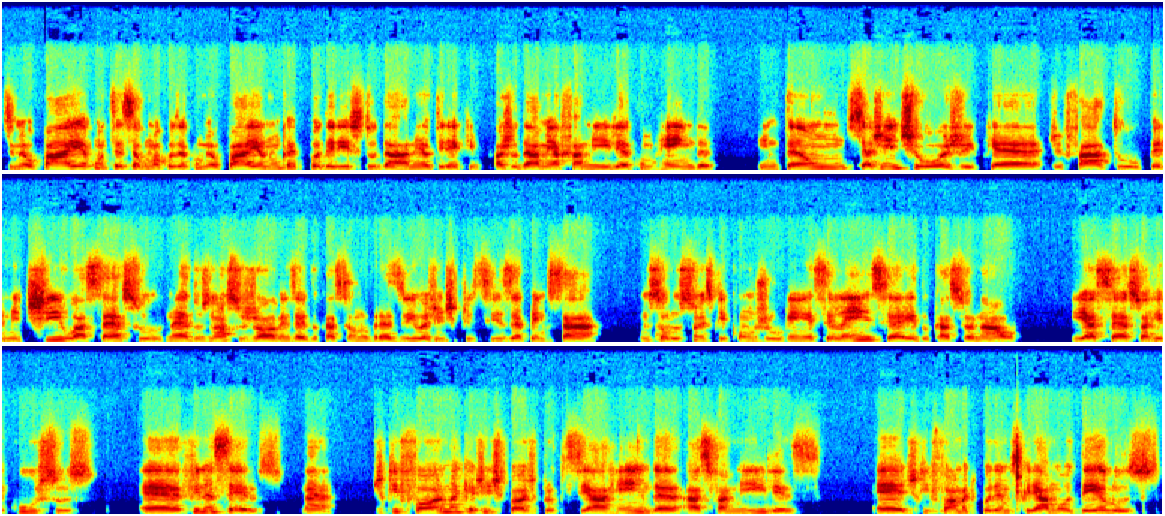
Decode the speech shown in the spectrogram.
Se meu pai acontecesse alguma coisa com meu pai, eu nunca poderia estudar, né? Eu teria que ajudar a minha família com renda. Então, se a gente hoje quer, de fato, permitir o acesso né, dos nossos jovens à educação no Brasil, a gente precisa pensar em soluções que conjuguem excelência educacional e acesso a recursos é, financeiros, né? de que forma que a gente pode propiciar renda às famílias, é, de que forma que podemos criar modelos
